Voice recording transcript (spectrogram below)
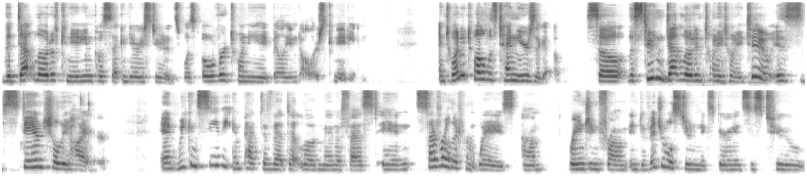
the debt load of Canadian post-secondary students was over $28 billion Canadian. And 2012 was 10 years ago. So the student debt load in 2022 is substantially higher. And we can see the impact of that debt load manifest in several different ways, um, ranging from individual student experiences to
